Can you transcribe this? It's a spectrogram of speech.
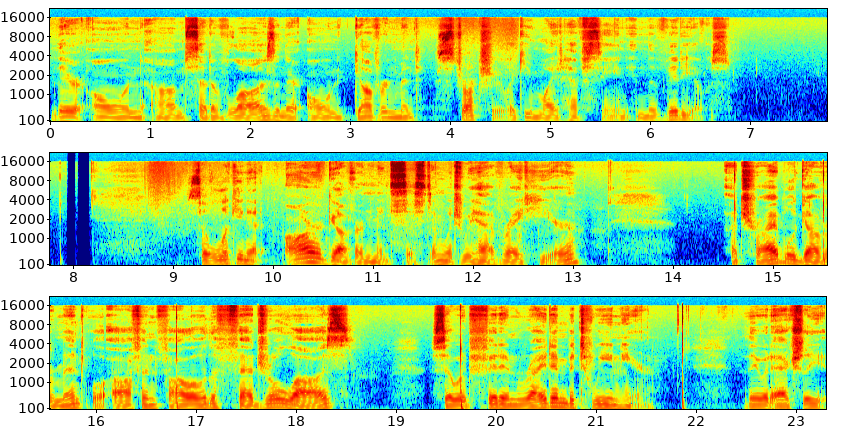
their own um, set of laws, and their own government structure, like you might have seen in the videos. So, looking at our government system, which we have right here, a tribal government will often follow the federal laws, so it would fit in right in between here. They would actually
